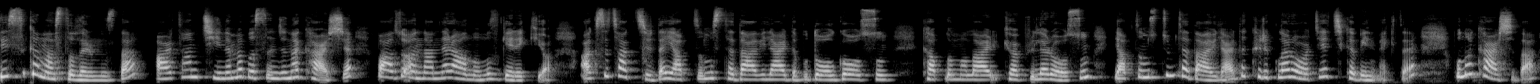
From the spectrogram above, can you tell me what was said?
Diş sıkan hastalarımızda artan çiğneme basıncına karşı bazı önlemler almamız gerekiyor. Aksi takdirde yaptığımız tedavilerde bu dolgu olsun, kaplamalar, köprüler olsun yaptığımız tüm tedavilerde kırıklar ortaya çıkabilmekte. Buna karşı da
